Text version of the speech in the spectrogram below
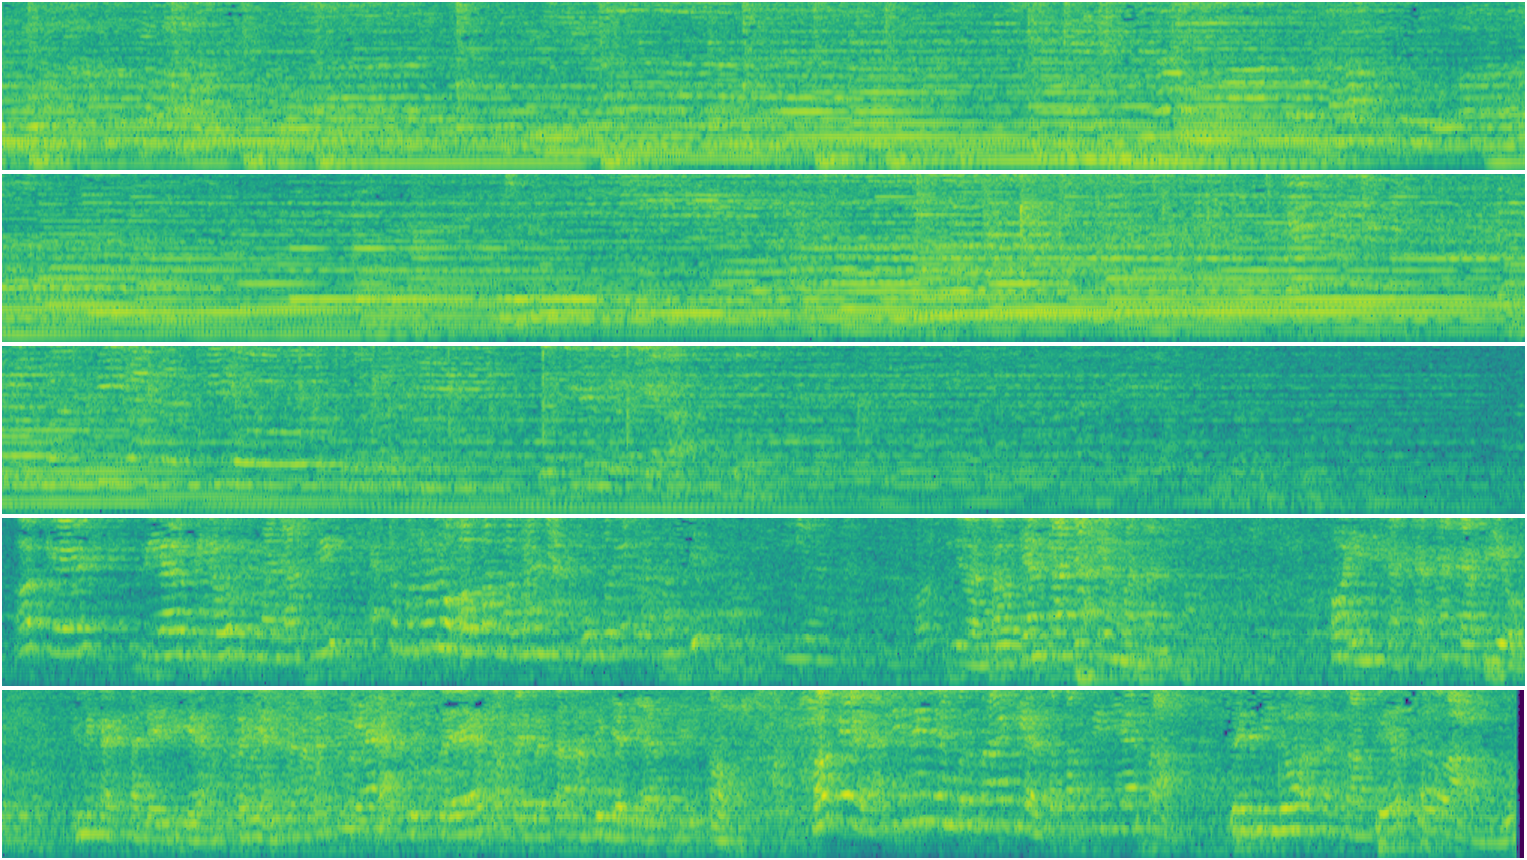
Oke, 9 tahun. Yang kakak yang mana? Oh ini kakak, kakak Vio. Ini kakak Devi ya. Oh iya, terima kasih ya. Sukses sampai besar nanti jadi artis top. Oke, hadirin yang berbahagia seperti biasa. Sesi 2 akan tampil selalu.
